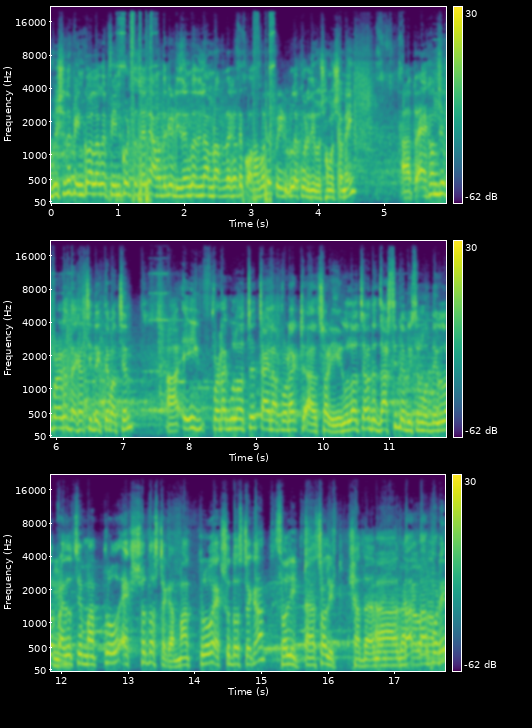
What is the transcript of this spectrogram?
অবশ্যই প্রিন্ট করা লাগবে। প্রিন্ট করতে চাইলে আমাদেরকে ডিজাইনগুলো দিলে আমরা আপনাদের সাথে কথা বলে প্রিন্টগুলো করে দিব সমস্যা নেই। তো এখন যে প্রোডাক্ট দেখাচ্ছি দেখতে পাচ্ছেন আহ, এই প্রোডাক্টগুলো হচ্ছে চায়না প্রোডাক্ট আর সরি এগুলো হচ্ছে আমাদের জার্সি ফেব্রিক্সের মধ্যে। এগুলো প্রাইস হচ্ছে মাত্র একশো দশ টাকা মাত্র একশো দশ টাকা। সলিড সলিড সাদা তারপরে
